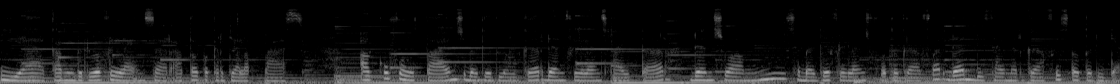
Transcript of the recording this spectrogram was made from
Iya, kami berdua freelancer atau pekerja lepas. Aku full time sebagai blogger dan freelance writer dan suami sebagai freelance fotografer dan desainer grafis otodidak.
